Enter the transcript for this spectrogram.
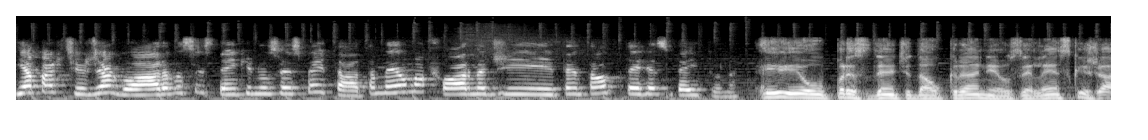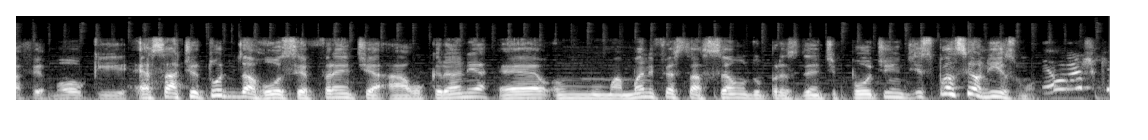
e a partir de agora vocês têm que nos respeitar. Também é uma forma de tentar obter respeito, né? E o presidente da Ucrânia, o Zelensky, já afirmou que essa atitude da Rússia frente à Ucrânia é uma manifestação do presidente Putin de expansionismo. Eu acho que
